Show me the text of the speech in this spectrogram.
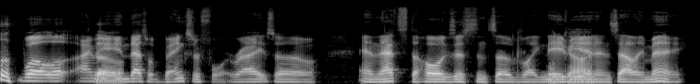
Well, I So- mean, that's what banks are for, right? So, and that's the whole existence of like Oh, and Sallie Mae.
